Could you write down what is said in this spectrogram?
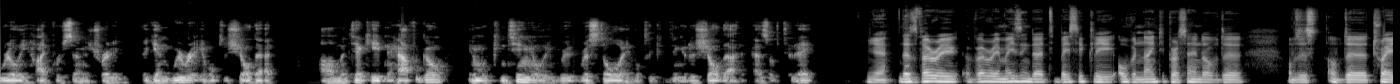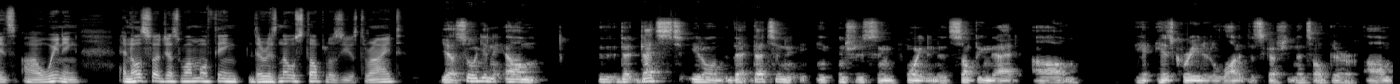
really high percentage trading. Again, we were able to show that um, a decade and a half ago, and we're continually, we're still able to continue to show that as of today. Yeah, that's very, very amazing that basically over 90% of the of this of the trades are winning. And also, just one more thing: there is no stop loss used, right? Yeah. So again, um, that that's you know that that's an interesting point, and it's something that um, has created a lot of discussion that's out there. Um,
